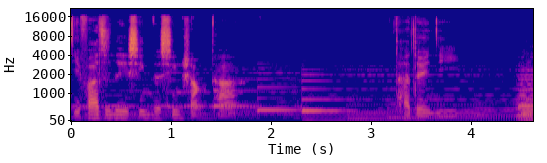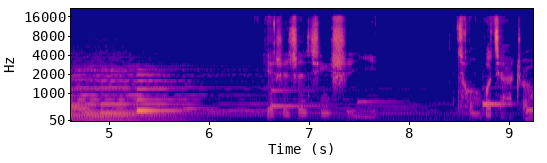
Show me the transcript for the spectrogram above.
你发自内心的欣赏他，他对你是真心实意，从不假装。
